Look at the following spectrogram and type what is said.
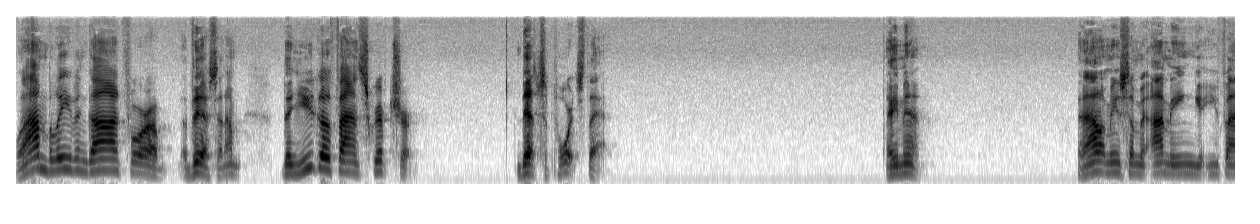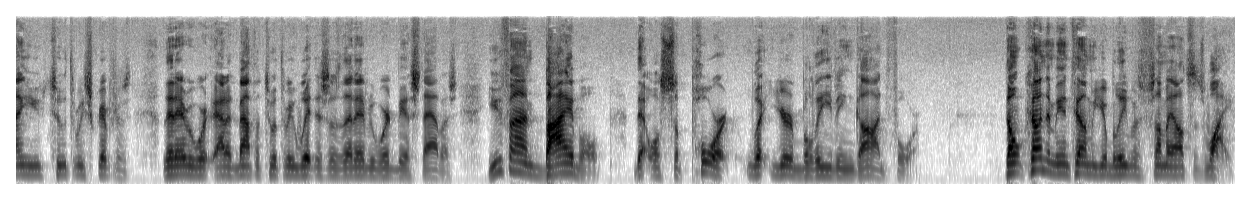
I'm believing God for a, this, and I'm, then you go find scripture that supports that. Amen. And I don't mean some, I mean you find you two, three scriptures that every word, out of the mouth of two or three witnesses, that every word be established. You find Bible that will support what you're believing God for. Don't come to me and tell me you're believing for somebody else's wife.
